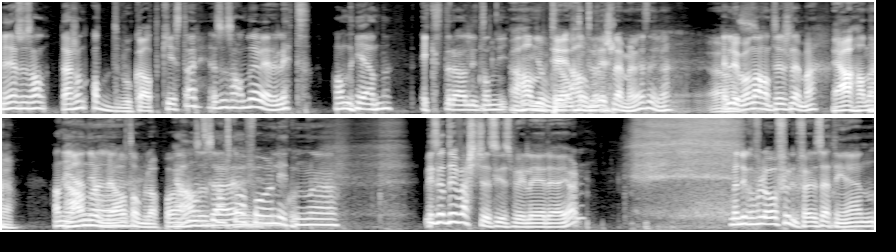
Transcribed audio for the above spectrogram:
Men jeg synes han, det er sånn advokatkiss der. Jeg syns han leverer litt. Han igjen ekstra litt sånn Ja, han, til, han til de slemme eller snille? Jeg lurer på om det er han til det slemme. Ja, han er. Ja. Han gir Ja, en han, jovial eh, tommel opp. og Ja, han han synes skal, få en liten eh, Vi skal til verste skuespiller, eh, Jørn. Men du kan få lov å fullføre setningen.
